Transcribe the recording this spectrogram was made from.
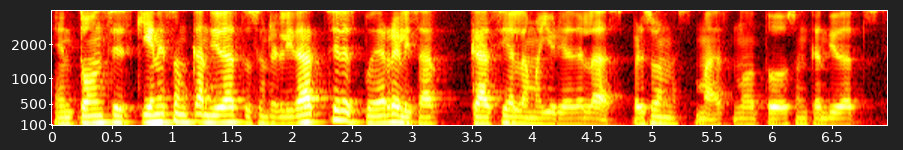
Entonces, ¿quiénes son candidatos? En realidad se les puede realizar casi a la mayoría de las personas, más no todos son candidatos.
